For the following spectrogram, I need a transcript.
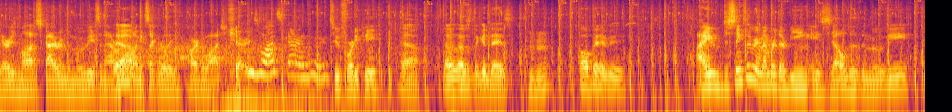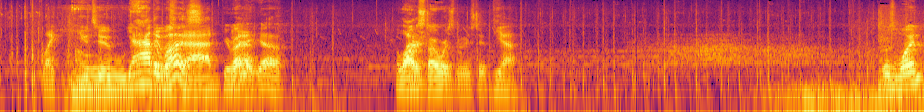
Garry's mod Skyrim the movie. It's an hour Yeah. long. It's like really hard to watch. Garry's Mod Skyrim. 240p. Yeah, those, that was the good days. hmm Oh baby. I distinctly remember there being a Zelda the movie, like YouTube. Oh, yeah, there It was was. bad. You're Yeah. right. Yeah. A lot of Star Wars movies too. Yeah. There was one.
